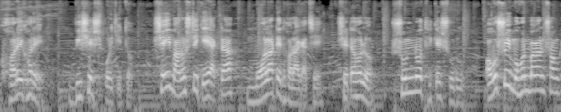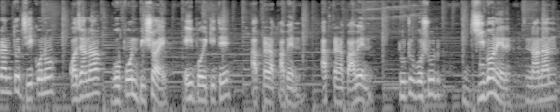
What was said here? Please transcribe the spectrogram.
ঘরে ঘরে বিশেষ পরিচিত। সেই মানুষটিকে একটা মলাটে ধরা গেছে। সেটা হলো শূন্য থেকে শুরু। অবশ্যই মোহনবাগান সংক্রান্ত যে কোনো অজানা গোপন বিষয় এই বইটিতে আপনারা পাবেন। আপনারা পাবেন টুটু বসুর জীবনের নানান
